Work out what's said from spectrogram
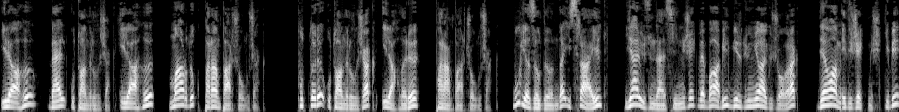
İlahı Bel utandırılacak, ilahı Marduk paramparça olacak. Putları utandırılacak, ilahları paramparça olacak. Bu yazıldığında İsrail yeryüzünden silinecek ve Babil bir dünya gücü olarak devam edecekmiş gibi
